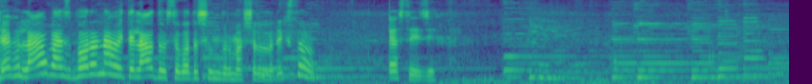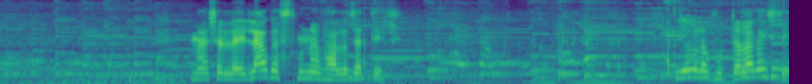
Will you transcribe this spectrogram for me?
দেখো লাউ গাছ বড় না হইতে লাউ ধরছে কত সুন্দর মাসাল্লাহ দেখছ? আছে এই যে। এই লাউ গাছ মনে হয় ভালো জাতের। যেগুলো ভুট্টা লাগাইছে।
